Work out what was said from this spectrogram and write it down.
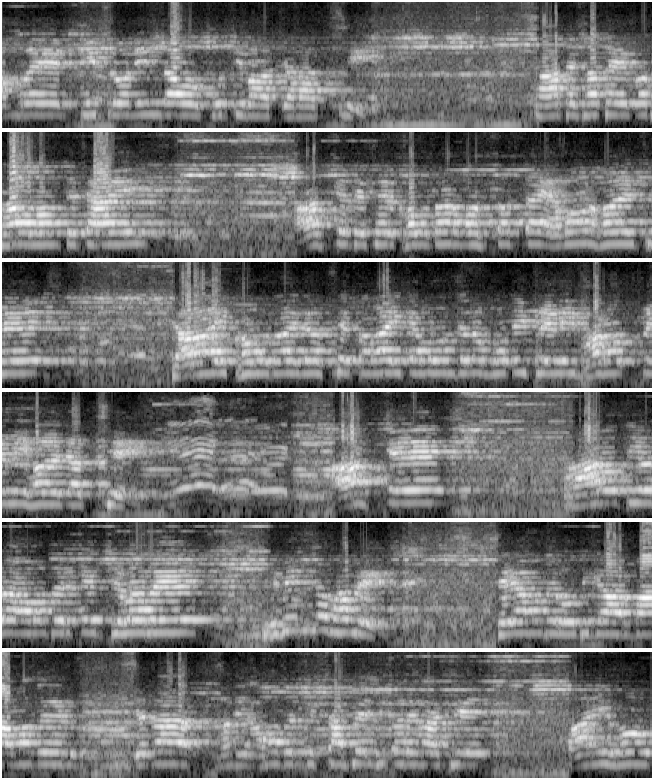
আমরা এর তীব্র নিন্দা ও প্রতিবাদ জানাচ্ছি। সাথে সাথে কথাও বলতে চাই, আজকে দেশের ক্ষমতার মস্তকটা এমন হয়েছে যারাই ক্ষমতায় যাচ্ছে, তারাই কেমন যেন মোদী প্রেমী ভারত প্রেমী হয়ে যাচ্ছে। আজকে ভারতীয়রা আমাদেরকে যেভাবে, বিভিন্নভাবে সে আমাদের অধিকার বা আমাদের যেটা মানে আমাদেরকে চাপের ভিতরে রাখে পানি হোক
